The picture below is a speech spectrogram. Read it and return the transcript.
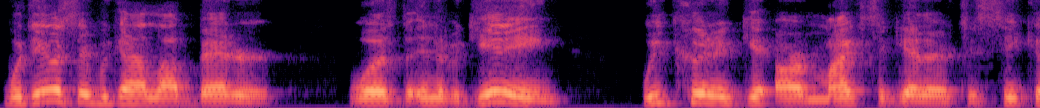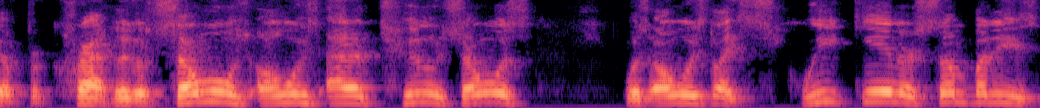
what Daniel said, we got a lot better was that in the beginning we couldn't get our mics together to sync up for crap. Like someone was always out of tune. Someone was was always like squeaking, or somebody's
